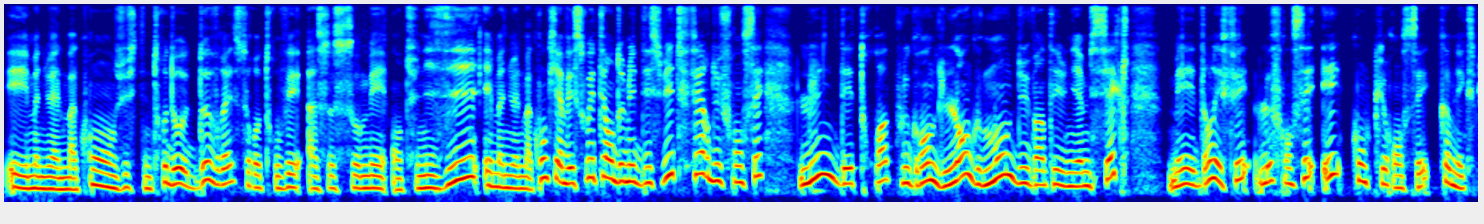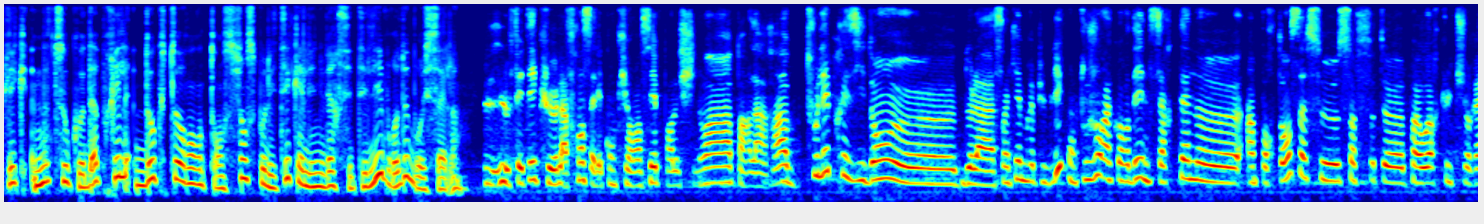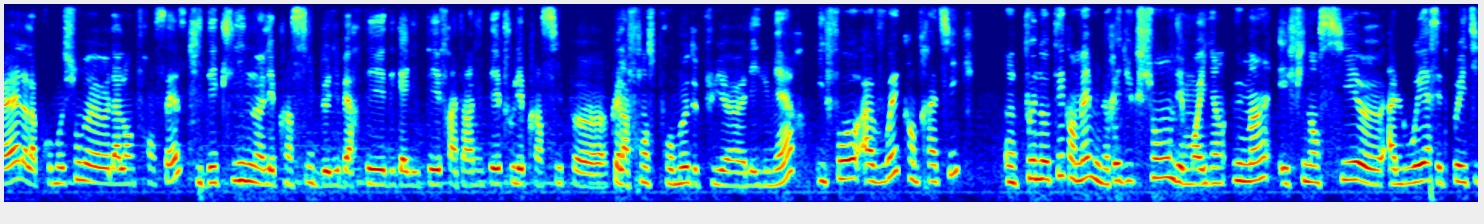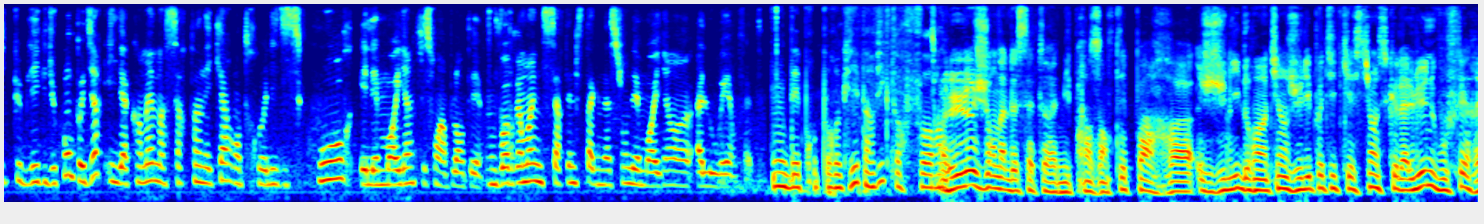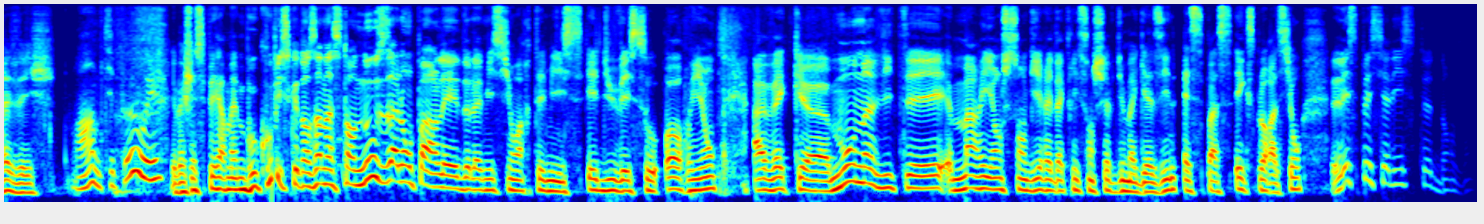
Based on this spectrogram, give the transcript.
Et Emmanuel Macron, Justine Trudeau devraient se retrouver à ce sommet en Tunisie. Emmanuel Macron qui avait souhaité en 2018 faire du français l'une des trois plus grandes langues mondes du 21e siècle. Mais dans les faits, le français est concurrencé, comme l'explique Natsuko Dapril, doctorante en sciences politiques à l'Université libre de Bruxelles. Le fait est que la France, est concurrencée par le chinois, par l'arabe. Tous les présidents euh, de la Ve République ont toujours accordé une certaine euh, importance à ce soft euh, power culturel, à la promotion de la langue française, qui décline les principes de liberté, d'égalité, fraternité, tous les principes que la France promeut depuis les Lumières. Il faut avouer qu'en pratique, on peut noter quand même une réduction des moyens humains et financiers euh, alloués à cette politique publique. Du coup, on peut dire qu'il y a quand même un certain écart entre les discours et les moyens qui sont implantés. On voit vraiment une certaine stagnation des moyens euh, alloués, en fait. Des propos recueillis par Victor Fort. Le journal de 7h30 présenté par euh, Julie Drouin. Tiens, Julie, petite question. Est-ce que la Lune vous fait rêver? Ah, un petit peu, oui. Eh ben, j'espère même beaucoup, puisque dans un instant, nous allons parler de la mission Artemis et du vaisseau Orion avec mon invité, Marie-Ange Sanguy, rédactrice en chef du magazine Espace Exploration. Les spécialistes dans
